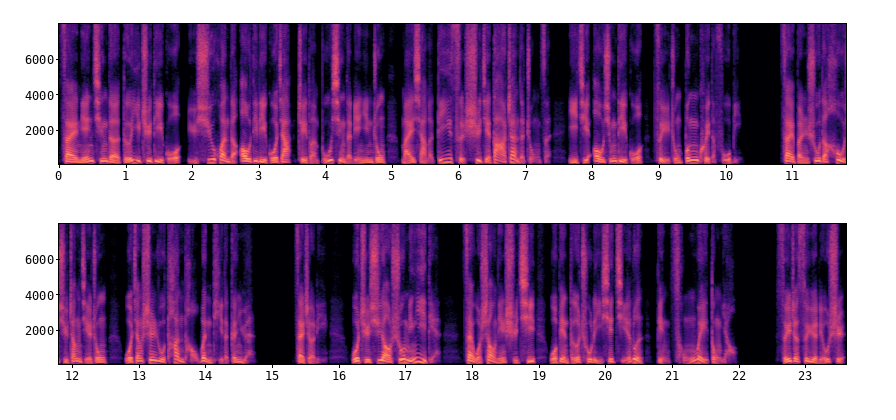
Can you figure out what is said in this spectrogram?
在年轻的德意志帝国与虚幻的奥地利国家这段不幸的联姻中，埋下了第一次世界大战的种子，以及奥匈帝国最终崩溃的伏笔。在本书的后续章节中，我将深入探讨问题的根源。在这里，我只需要说明一点：在我少年时期，我便得出了一些结论，并从未动摇。随着岁月流逝，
